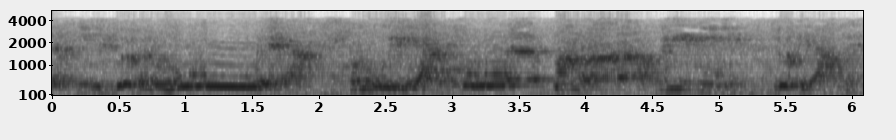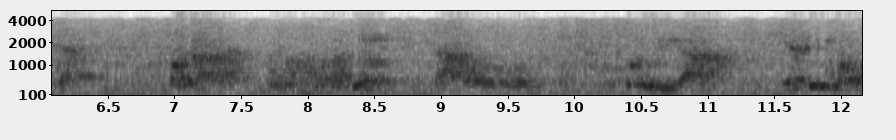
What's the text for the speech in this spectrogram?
အပိလွတ်လို့လေကသူ့ဝေရကိုယ်နဲ့နာမလာတာအပိအပိလွတ်ရမယ်ကြာဟုတ်လားဟုတ်ပါဘူး ဒါဟိုသူ့ဝေရယတိဘဝ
